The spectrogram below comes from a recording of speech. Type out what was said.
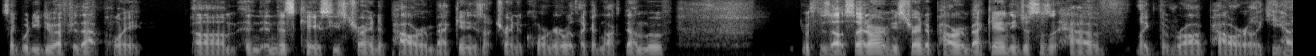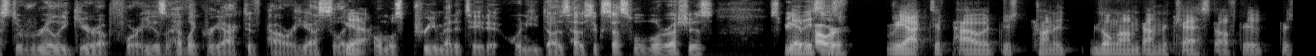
It's like what do you do after that point? Um, and in this case, he's trying to power him back in. He's not trying to corner with like a knockdown move. With his outside arm, he's trying to power him back in. He just doesn't have like the raw power. Like he has to really gear up for it. He doesn't have like reactive power. He has to like Yeah. almost premeditate it when he does have successful bull rushes. Speed yeah, this power. is reactive power, just trying to long arm down the chest after the,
